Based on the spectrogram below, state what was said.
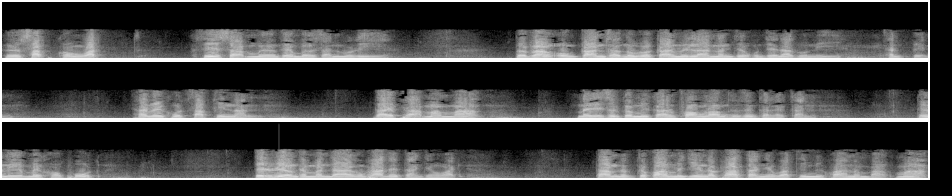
คือทรัพย์ของวัดศรีสะเมืองที่อำเภอสันบุรีโดยบ้างองค์การสานุปการเวลานั้นเจ้าคุณชัยนาทมุนีท่านเป็น ท่านไปขุดทรัพย์ที่นั่น ได้พระมามาก ในที่สุดก็มีการฟ้องร้องซึ่งกันและกัน เรื่องนี้ไม่ขอพูด เป็นเรื่องธรรมดาของพระในต่างจังหวัด ตามแต่ความเป็นจริงแล้วพระต่างจังหวัดที่มีความลำบากมาก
